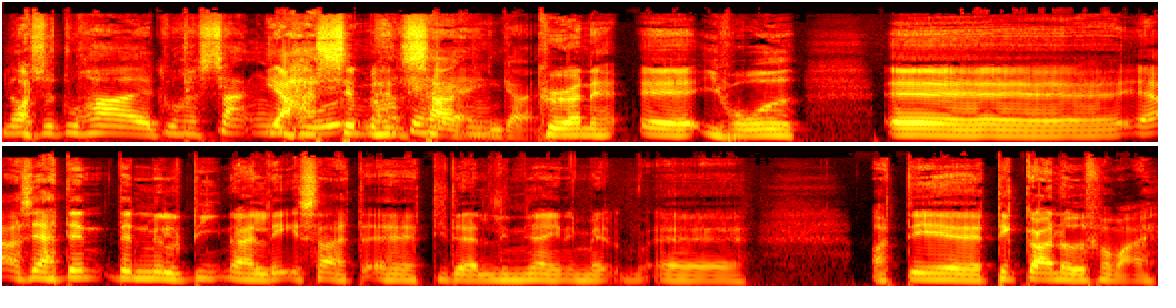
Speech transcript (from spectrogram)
Nå, så du har, du har sangen i Jeg har simpelthen Nå, har sangen engang. kørende øh, i hovedet. Øh, ja, altså jeg har den, den melodi, når jeg læser at, øh, de der linjer ind imellem. Øh, og det, det gør noget for mig.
